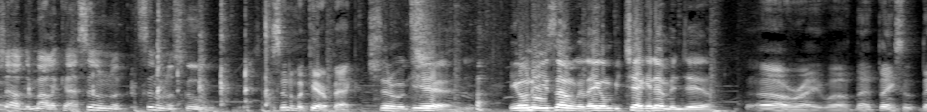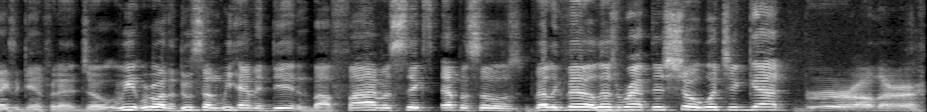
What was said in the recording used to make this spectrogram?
Shout out to Malachi. Send him to send him to school. Send him a care package. Send him a, yeah, he gonna need something because they gonna be checking him in jail. All right. Well, thanks. Thanks again for that, Joe. We we're going to do something we haven't did in about five or six episodes. Velle Vel, let's wrap this show. What you got, brother?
